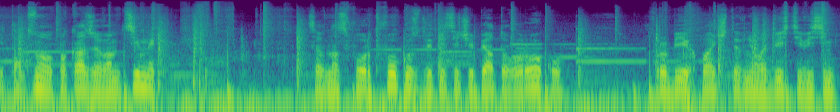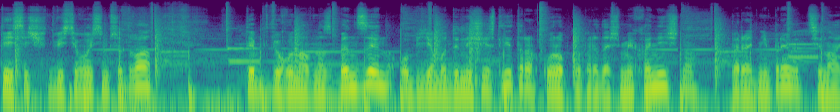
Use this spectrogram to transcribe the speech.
І так, знову показую вам цінник. Це в нас Ford Focus 2005 року. Пробіг, бачите, в нього 208 тисяч 282. Тип двигуна в нас бензин, об'єм 1,6 літра, коробка передач механічна, передній привід, ціна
